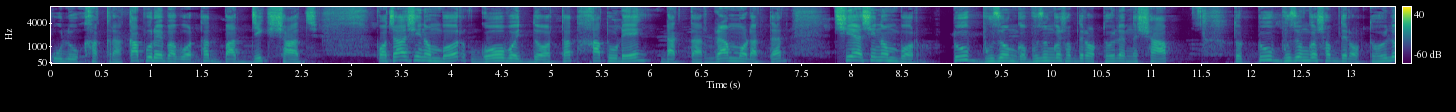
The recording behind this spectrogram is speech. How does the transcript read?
উলু খাকরা, কাপুরে বাবু অর্থাৎ বাহ্যিক সাজ। পঁচাশি নম্বর গোবৈদ্য অর্থাৎ হাতুড়ে ডাক্তার, গ্রাম্য ডাক্তার। ছিয়াশি নম্বর টুপ ভুজঙ্গ ভুজঙ্গ শব্দের অর্থ হলো এমনি সাপ। তো টুপ ভুজঙ্গ শব্দের অর্থ হইল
